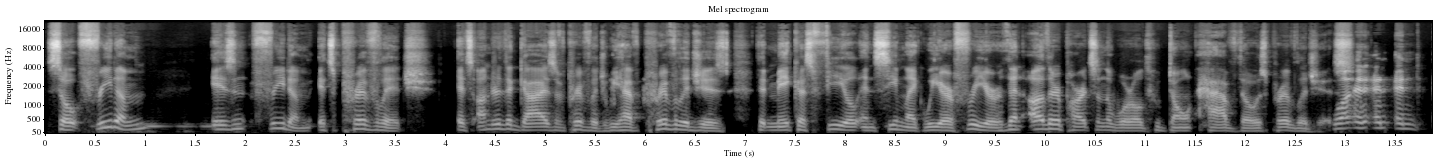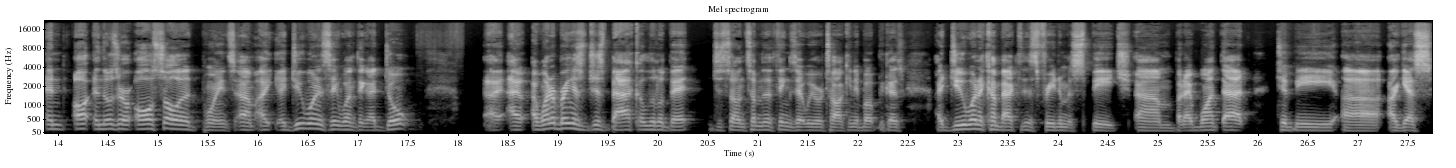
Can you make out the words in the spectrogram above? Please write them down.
So freedom isn't freedom; it's privilege. it's under the guise of privilege. We have privileges that make us feel and seem like we are freer than other parts in the world who don't have those privileges. Well, and and and and uh, and those are all solid points. Um, I, I do want to say one thing. I don't. I, I, want to bring us just back a little bit, just on some of the things that we were talking about, because I do want to come back to this freedom of speech. Um, but I want that to be, uh, I guess,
